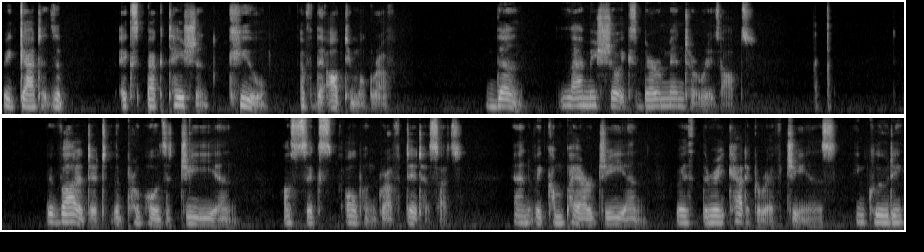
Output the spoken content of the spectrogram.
we get the expectation Q of the optimal graph. Then let me show experimental results. We validate the proposed GEN on six open graph datasets, and we compare GEN with three categories of GNNs, including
